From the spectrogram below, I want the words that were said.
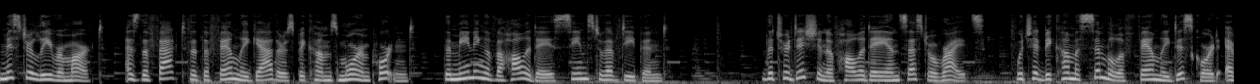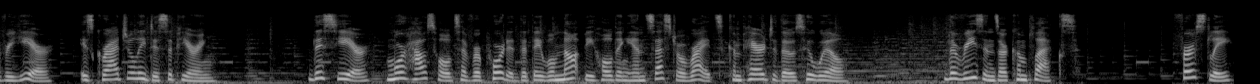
Mr. Lee remarked, as the fact that the family gathers becomes more important, the meaning of the holidays seems to have deepened. The tradition of holiday ancestral rites, which had become a symbol of family discord every year, is gradually disappearing. This year, more households have reported that they will not be holding ancestral rites compared to those who will. The reasons are complex. Firstly,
